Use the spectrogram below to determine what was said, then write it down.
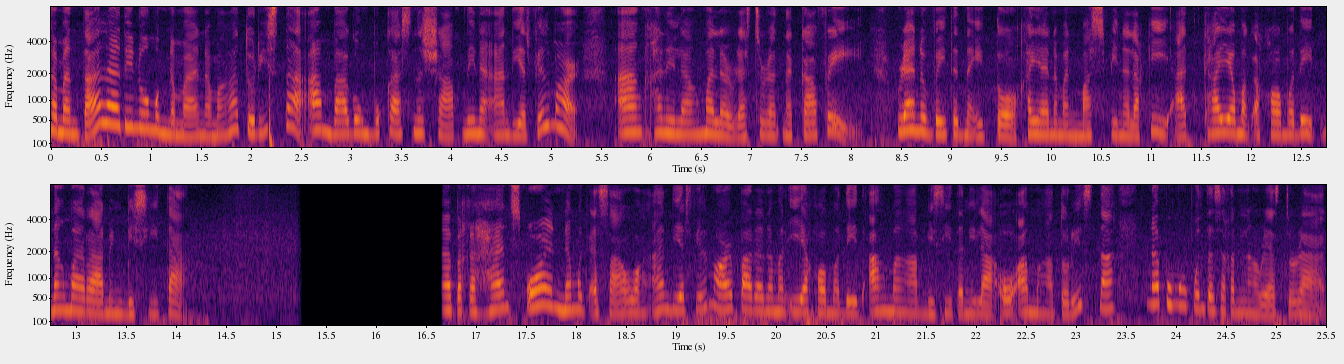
Samantala, dinumog naman ng mga turista ang bagong bukas na shop ni na Andy at Philmar, ang kanilang mala restaurant na cafe. Renovated na ito kaya naman mas pinalaki at kaya mag-accommodate ng maraming bisita. Napaka hands-on ng mag-asawang Andy at Philmar para naman i-accommodate ang mga bisita nila o ang mga turista na pumupunta sa kanilang restaurant.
